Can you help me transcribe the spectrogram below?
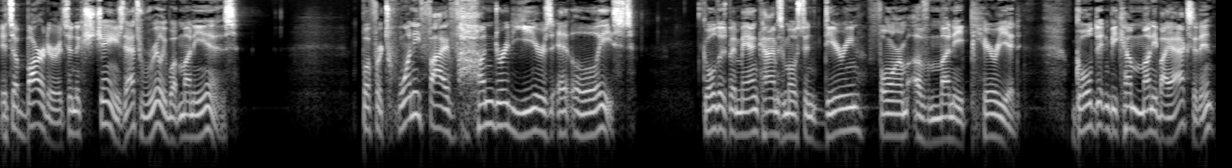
It's a barter. It's an exchange. That's really what money is. But for 2,500 years at least, gold has been mankind's most endearing form of money, period. Gold didn't become money by accident.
